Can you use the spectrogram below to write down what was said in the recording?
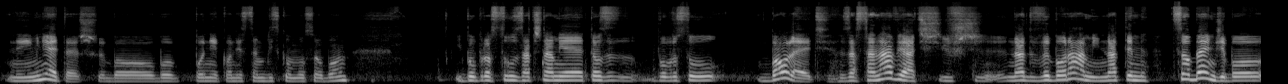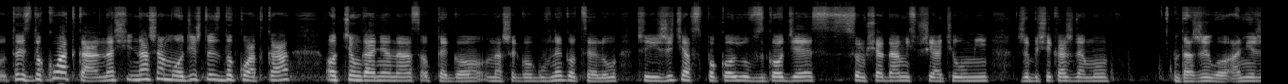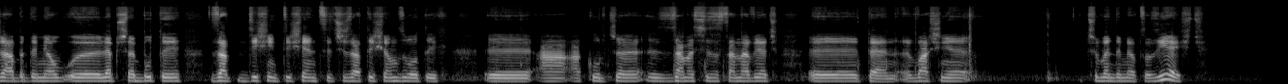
yy, i mnie też, bo, bo poniekąd jestem bliską osobą. I po prostu zaczyna mnie to po prostu boleć, zastanawiać już nad wyborami, nad tym, co będzie, bo to jest dokładka. Nasi, nasza młodzież to jest dokładka odciągania nas od tego naszego głównego celu, czyli życia w spokoju, w zgodzie z sąsiadami, z przyjaciółmi, żeby się każdemu darzyło, a nie, że ja będę miał y, lepsze buty za 10 tysięcy czy za 1000 złotych, y, a, a kurczę, zamiast się zastanawiać y, ten właśnie, czy będę miał co zjeść.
